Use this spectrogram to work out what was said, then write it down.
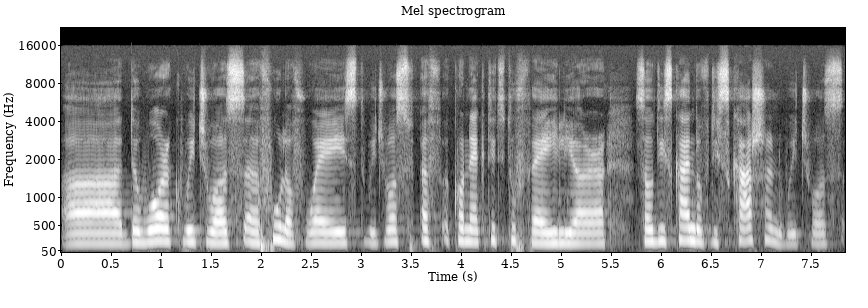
uh, the work which was uh, full of waste, which was uh, connected to failure. So this kind of discussion, which was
